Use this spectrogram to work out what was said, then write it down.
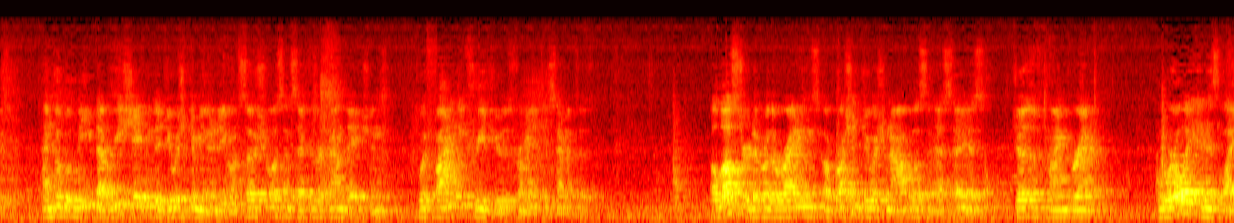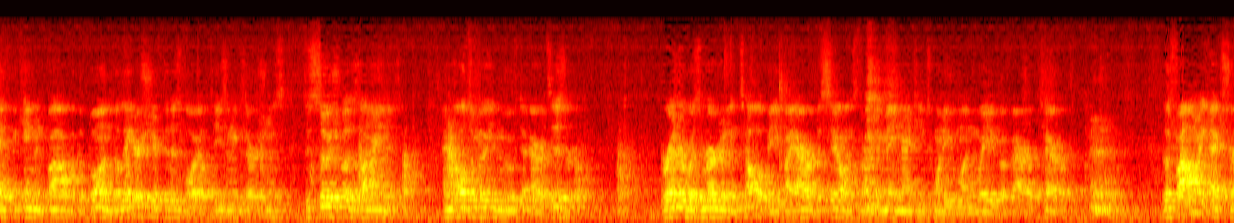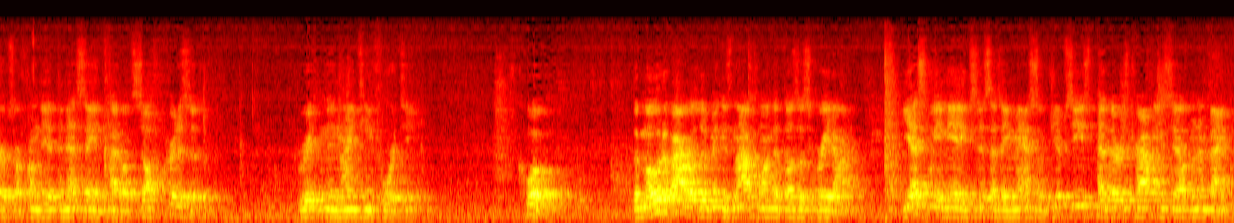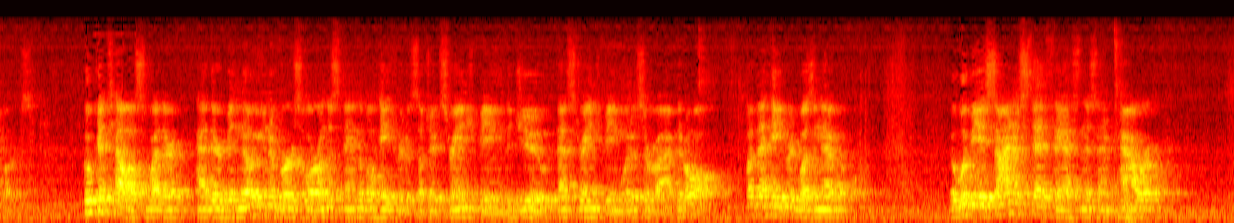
and who believed that reshaping the Jewish community on socialist and secular foundations would finally free Jews from anti-Semitism. Illustrative are the writings of Russian Jewish novelist and essayist Joseph Chaim Brenner, who early in his life became involved with the Bund, but later shifted his loyalties and exertions to socialist Zionism, and ultimately moved to Eretz Israel. Brenner was murdered in Tel Aviv by Arab assailants during the May 1921 wave of Arab terror. The following excerpts are from the, an essay entitled Self-Criticism, written in 1914. Quote, The mode of our living is not one that does us great honor. Yes, we may exist as a mass of gypsies, peddlers, traveling salesmen, and bank. Who can tell us whether, had there been no universal or understandable hatred of such a strange being, the Jew, that strange being would have survived at all? But the hatred was inevitable. It would be a sign of steadfastness and power,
